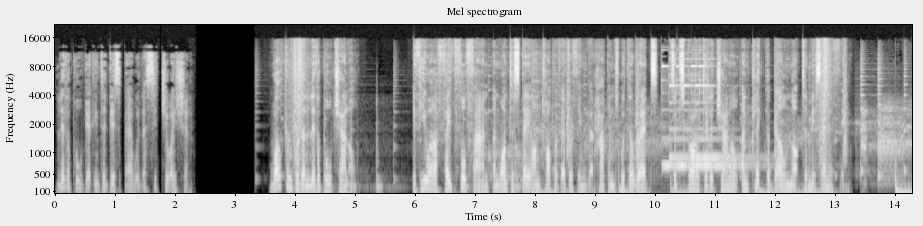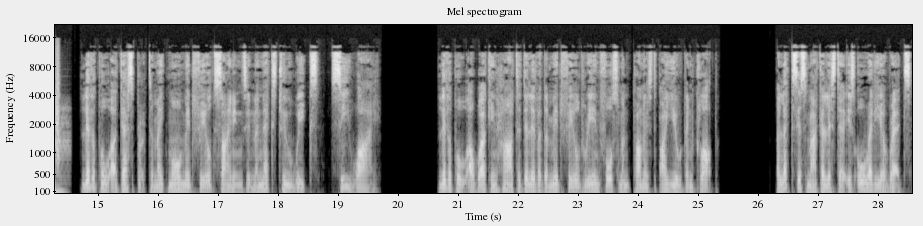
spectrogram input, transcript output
Liverpool get into despair with the situation. Welcome to the Liverpool channel. If you are a faithful fan and want to stay on top of everything that happens with the Reds, subscribe to the channel and click the bell not to miss anything. Liverpool are desperate to make more midfield signings in the next two weeks, see why. Liverpool are working hard to deliver the midfield reinforcement promised by Jurgen Klopp. Alexis Mac Allister is already a Reds,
